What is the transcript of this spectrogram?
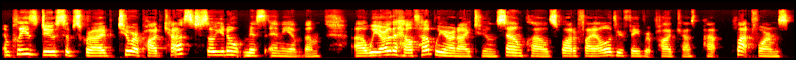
And please do subscribe to our podcast so you don't miss any of them. Uh, we are the Health Hub. We are on iTunes, SoundCloud, Spotify, all of your favorite podcast pa- platforms.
